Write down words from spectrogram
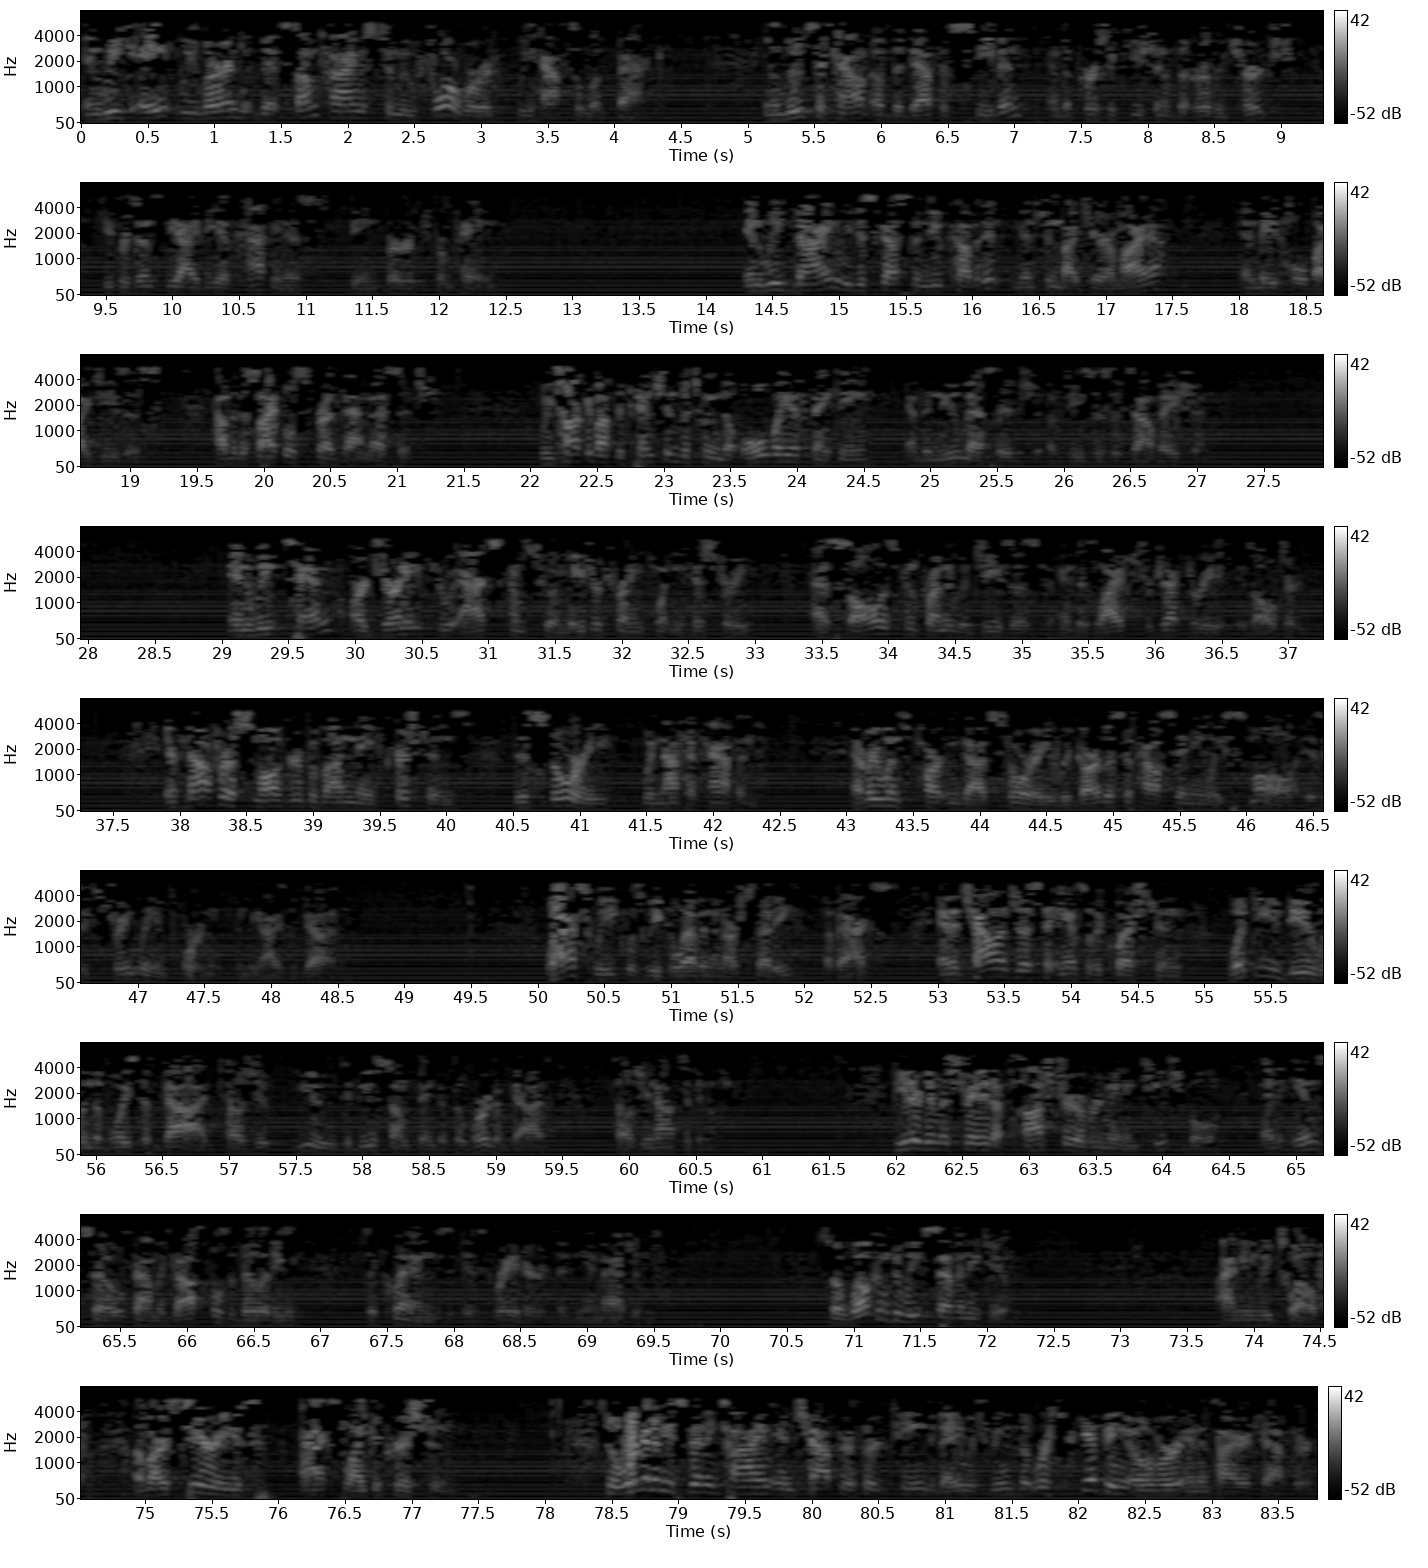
In week 8, we learned that sometimes to move forward, we have to look back. In Luke's account of the death of Stephen and the persecution of the early church, he presents the idea of happiness being birthed from pain. In week 9, we discussed the new covenant mentioned by Jeremiah and made whole by Jesus how the disciples spread that message. We talk about the tension between the old way of thinking and the new message of Jesus' salvation. In week 10, our journey through Acts comes to a major turning point in history as Saul is confronted with Jesus and his life's trajectory is altered. If not for a small group of unnamed Christians, this story would not have happened. Everyone's part in God's story, regardless of how seemingly small, is extremely important in the eyes of God. Last week was week 11 in our study of Acts, and it challenged us to answer the question what do you do when the voice of God tells you, you to do something that the Word of God tells you not to do? Peter demonstrated a posture of remaining teachable, and in so found the gospel's ability to cleanse is greater than he imagined. So, welcome to week 72. I mean, week 12 of our series, Acts Like a Christian. So we're going to be spending time in chapter 13 today, which means that we're skipping over an entire chapter.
